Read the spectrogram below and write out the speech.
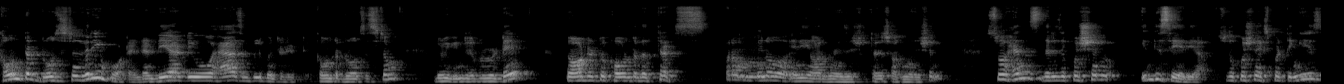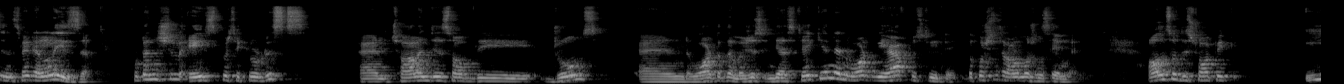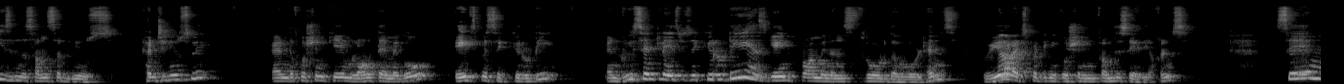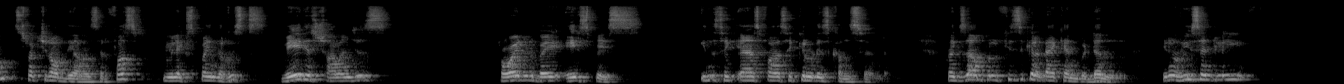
counter drone system is very important, and DRDO has implemented it counter drone system during Independence Day in order to counter the threats from you know any organization, terrorist organization. So hence there is a question in this area. So the question expecting is instead analyze potential airspace security risks and challenges of the drones and what are the measures India has taken and what we have to still take. The questions are almost the same line. Also, this topic is in the Sansad news continuously, and the question came long time ago: airspace security, and recently airspace security has gained prominence throughout the world. Hence, we are expecting a question from this area, friends. Same structure of the answer. First, we will explain the risks, various challenges provided by airspace in the as far as security is concerned. For example, physical attack can be done. You know, recently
